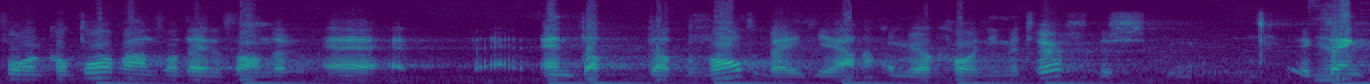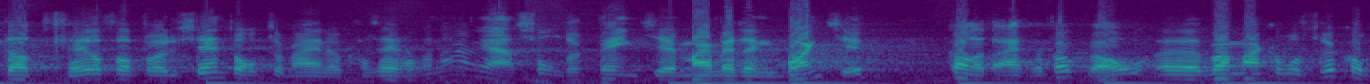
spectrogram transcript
voor een kantoorbaan van het een of ander, en dat, dat bevalt een beetje, ja, dan kom je ook gewoon niet meer terug. Dus ik denk dat heel veel producenten op termijn ook gaan zeggen van, nou ja, zonder bandje, maar met een bandje, kan het eigenlijk ook wel. waar maken we ons druk op?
